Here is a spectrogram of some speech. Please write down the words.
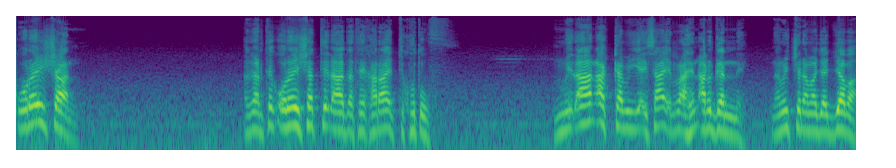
qureyshaan agarte qureeshatti dhaadate karaa itti kutuuf midhaan akka biyya isaa irraa hin arganne namichi nama jajjaba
